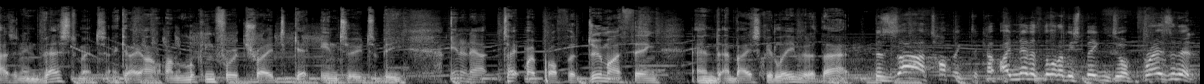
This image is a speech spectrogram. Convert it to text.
as an investment. Okay, I'm looking for a trade to get into, to be in and out, take my profit, do my thing, and and basically leave it at that. Bizarre topic to come. I never thought I'd be speaking to a president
